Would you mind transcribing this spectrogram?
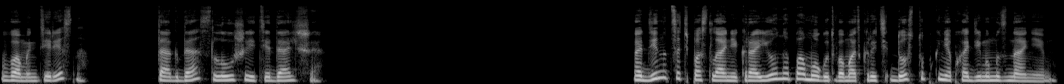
Вам интересно? Тогда слушайте дальше. 11 посланий к району помогут вам открыть доступ к необходимым знаниям.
